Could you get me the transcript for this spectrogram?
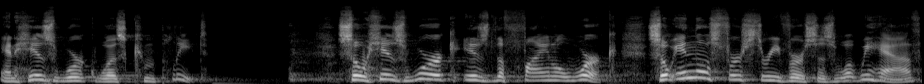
and his work was complete. So his work is the final work. So, in those first three verses, what we have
